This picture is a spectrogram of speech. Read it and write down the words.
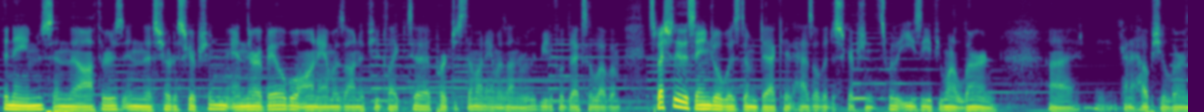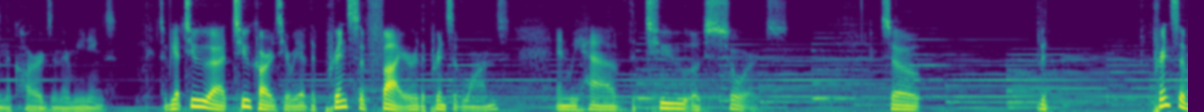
the names and the authors in the show description, and they're available on Amazon if you'd like to purchase them on Amazon. Really beautiful decks. I love them. Especially this Angel Wisdom deck. It has all the descriptions. It's really easy if you want to learn. Uh, it kind of helps you learn the cards and their meanings. So we've got two uh, two cards here. We have the Prince of Fire, the Prince of Wands, and we have the Two of Swords. So the Prince of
